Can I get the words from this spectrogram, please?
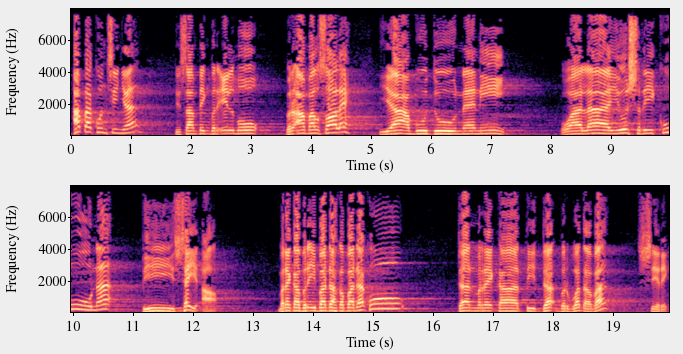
Apa kuncinya? Di samping berilmu, beramal soleh, ya'budunani wala yusyrikuna bi syai'a. Mereka beribadah kepadaku dan mereka tidak berbuat apa? Syirik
